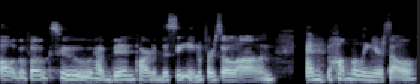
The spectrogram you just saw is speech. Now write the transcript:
all the folks who have been part of the scene for so long and humbling yourself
